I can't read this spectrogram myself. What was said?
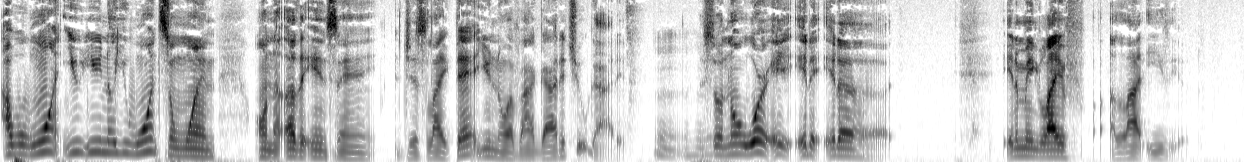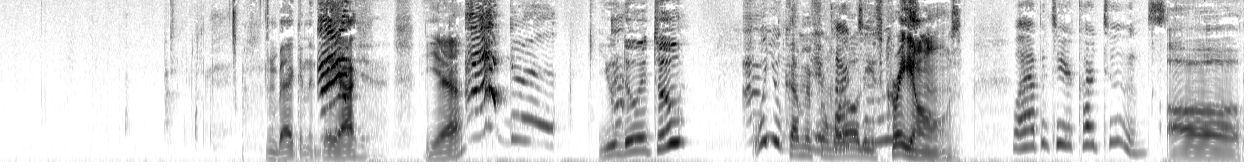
I would want you. You know, you want someone on the other end saying just like that. You know, if I got it, you got it. Mm-hmm. So no worry. It it it uh it'll make life a lot easier. Back in the day, I yeah. You do it too. Where you coming Your from with all these crayons? What happened to your cartoons? Oh,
